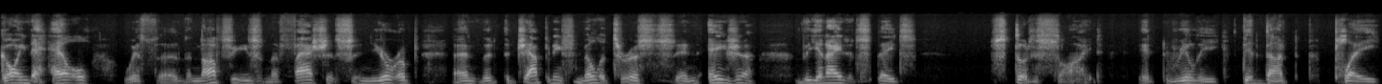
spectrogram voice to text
going to hell with uh, the Nazis and the fascists in Europe and the, the Japanese militarists in Asia, the United States stood aside. It really did not play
